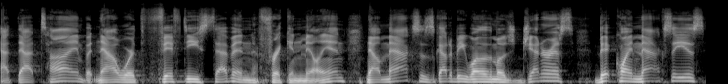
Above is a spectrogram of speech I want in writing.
at that time, but now worth 57 freaking million. Now Max has got to be one of the most generous Bitcoin maxis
